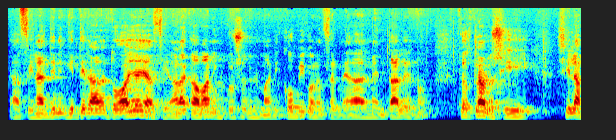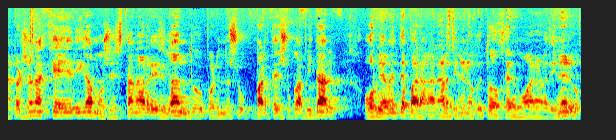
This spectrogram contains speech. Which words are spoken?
al final tienen que tirar la toalla y al final acaban incluso en el manicomio con enfermedades mentales. ¿no? Entonces, claro, si, si las personas que, digamos, están arriesgando, poniendo su parte de su capital, obviamente para ganar dinero, que todos queremos ganar dinero,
